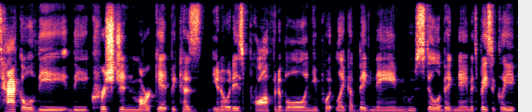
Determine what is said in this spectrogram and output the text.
tackle the the Christian market because you know it is profitable, and you put like a big name who's still a big name. It's basically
